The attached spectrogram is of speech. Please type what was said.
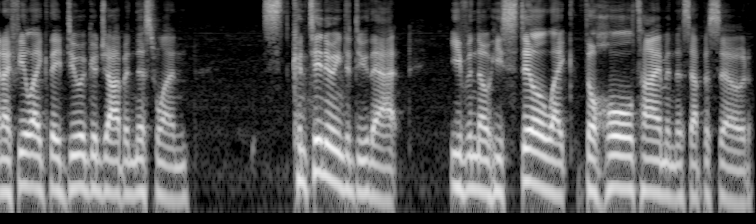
and i feel like they do a good job in this one s- continuing to do that even though he's still like the whole time in this episode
